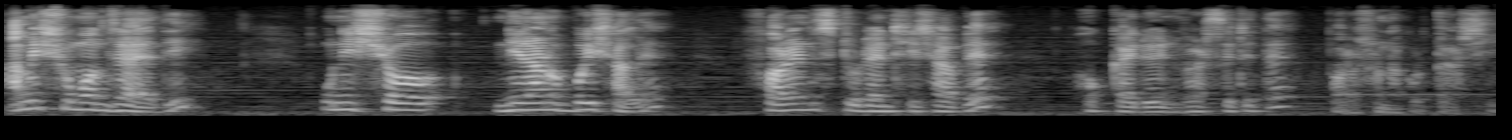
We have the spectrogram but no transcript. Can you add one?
আমি সুমন জায়েদি। উনিশশো নিরানব্বই সালে ফরেন স্টুডেন্ট হিসাবে হোক্কাইডো ইউনিভার্সিটিতে পড়াশোনা করতে আসি।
